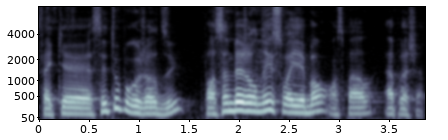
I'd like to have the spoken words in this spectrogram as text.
Fait que c'est tout pour aujourd'hui. Passez une belle journée, soyez bons, on se parle à la prochaine.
